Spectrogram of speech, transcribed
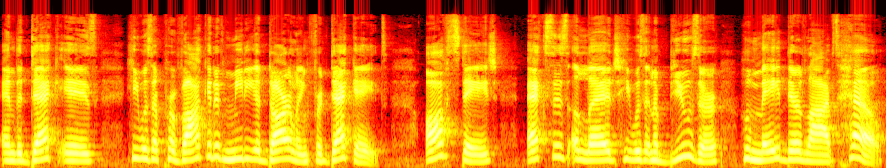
And the deck is he was a provocative media darling for decades, Offstage, exes allege he was an abuser who made their lives hell.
